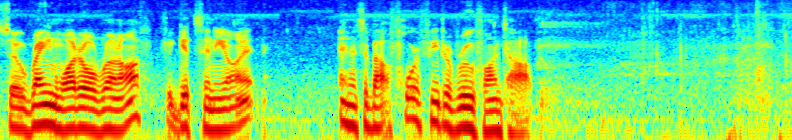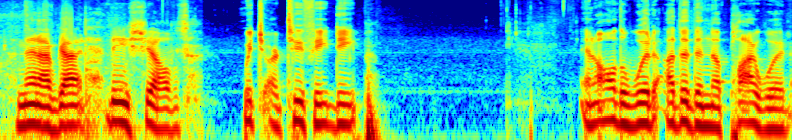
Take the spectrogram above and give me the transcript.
so rainwater will run off if it gets any on it. And it's about four feet of roof on top. And then I've got these shelves, which are two feet deep. And all the wood other than the plywood,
